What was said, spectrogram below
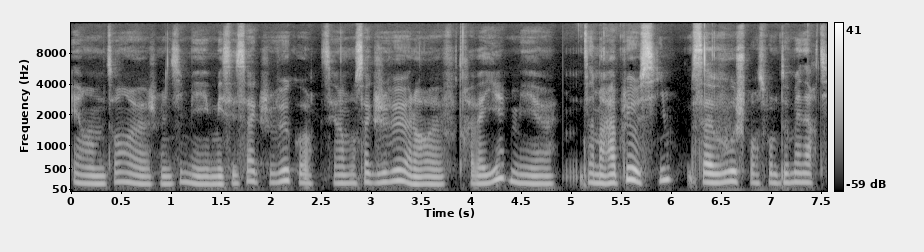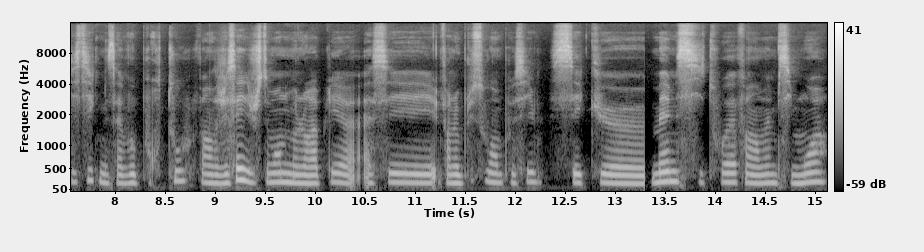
et en même temps euh, je me dis mais, mais c'est ça que je veux quoi. C'est vraiment ça que je veux alors il euh, faut travailler mais ça m'a rappelé aussi ça vaut je pense pour le domaine artistique mais ça vaut pour tout. Enfin j'essaye justement de me le rappeler assez enfin le plus souvent possible c'est que même si toi enfin même si moi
